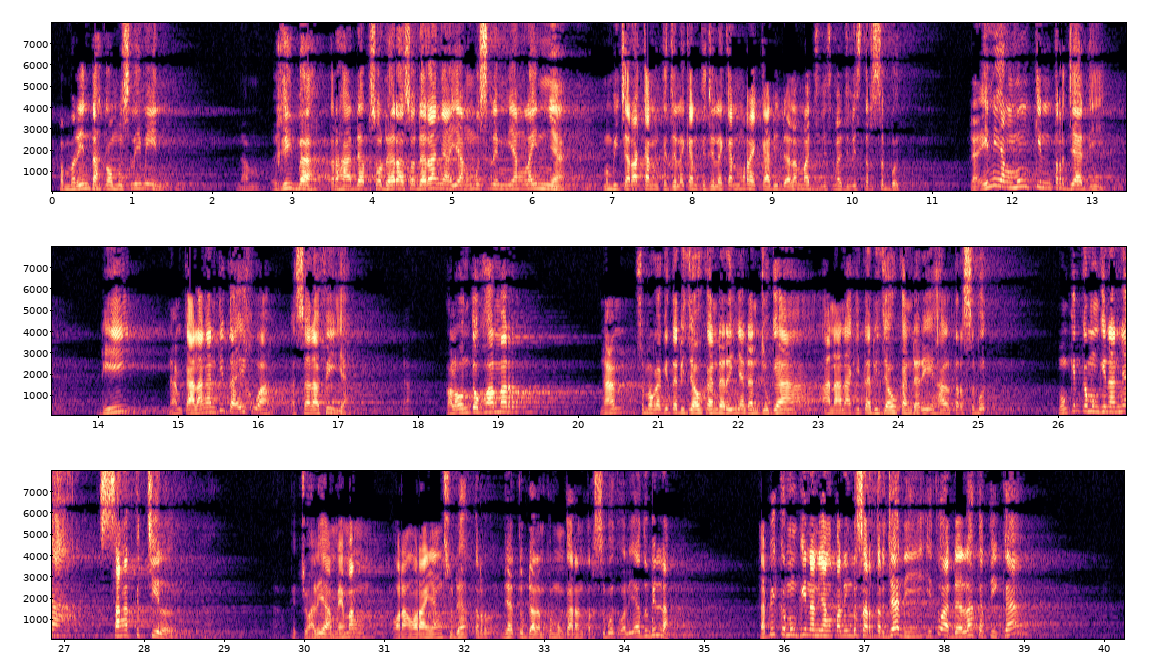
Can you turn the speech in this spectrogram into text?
pemerintah kaum muslimin. Nah, ghibah terhadap saudara-saudaranya yang muslim yang lainnya, membicarakan kejelekan-kejelekan mereka di dalam majelis-majelis tersebut. Dan ini yang mungkin terjadi di dalam kalangan kita ikhwah as-salafiyah. Nah, kalau untuk khamar, nah, semoga kita dijauhkan darinya dan juga anak-anak kita dijauhkan dari hal tersebut. Mungkin kemungkinannya sangat kecil. Kecuali ya memang orang-orang yang sudah terjatuh dalam kemungkaran tersebut waliyadzubillah. Tapi kemungkinan yang paling besar terjadi itu adalah ketika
